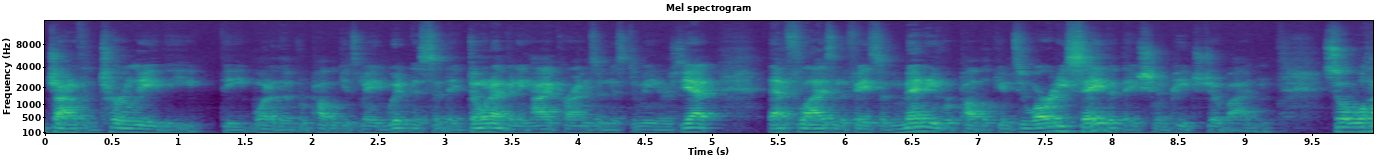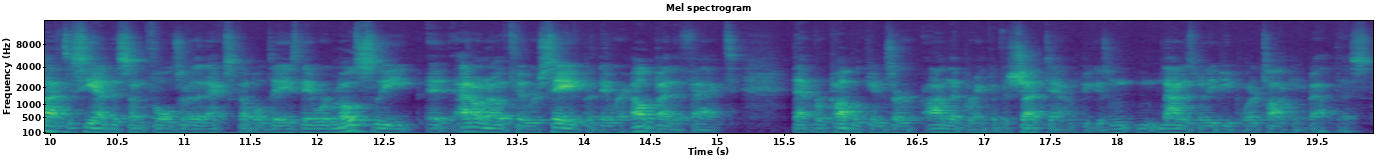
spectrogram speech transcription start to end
Jonathan Turley, the, the one of the Republicans' main witnesses, said they don't have any high crimes and misdemeanors yet. That flies in the face of many Republicans who already say that they should impeach Joe Biden. So we'll have to see how this unfolds over the next couple days. They were mostly, I don't know if they were saved, but they were helped by the fact that Republicans are on the brink of a shutdown because not as many people are talking about this.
